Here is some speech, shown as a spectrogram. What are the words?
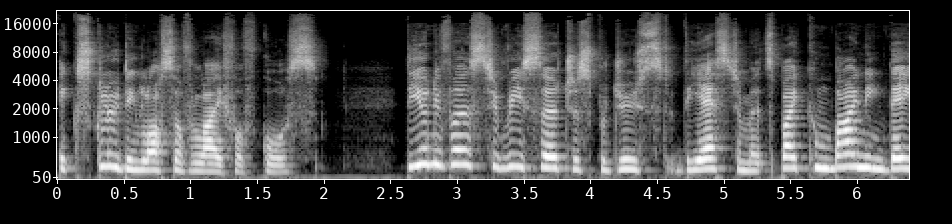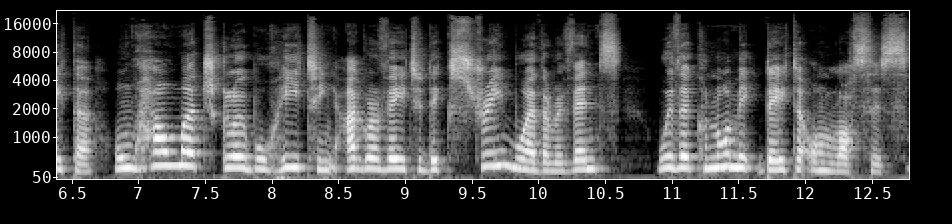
excluding loss of life, of course. The university researchers produced the estimates by combining data on how much global heating aggravated extreme weather events with economic data on losses.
